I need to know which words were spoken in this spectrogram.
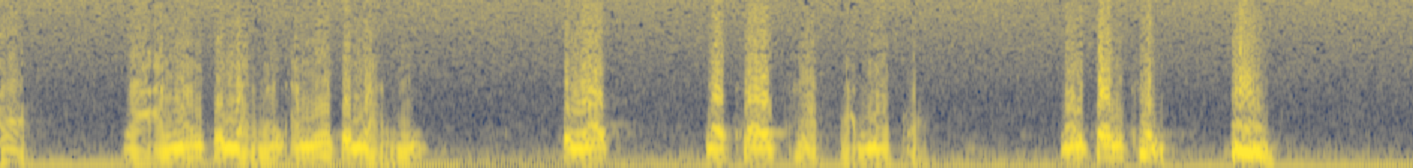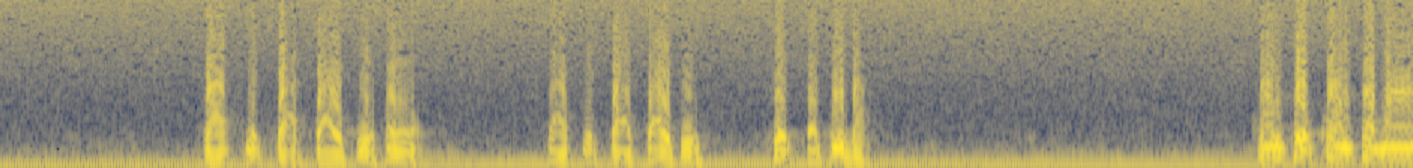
บอกว่าอันนั้นเป็นอย่างนั้น อันนี้เป็นอย่างนี้จึงเราไม่เคยคาดฝันมาก่อน มันเป็นขึ้น จากจิตจากใจที่สงบจากจิตจากใจที่ฝึกปฏิบัติ ความสุขความสบาย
